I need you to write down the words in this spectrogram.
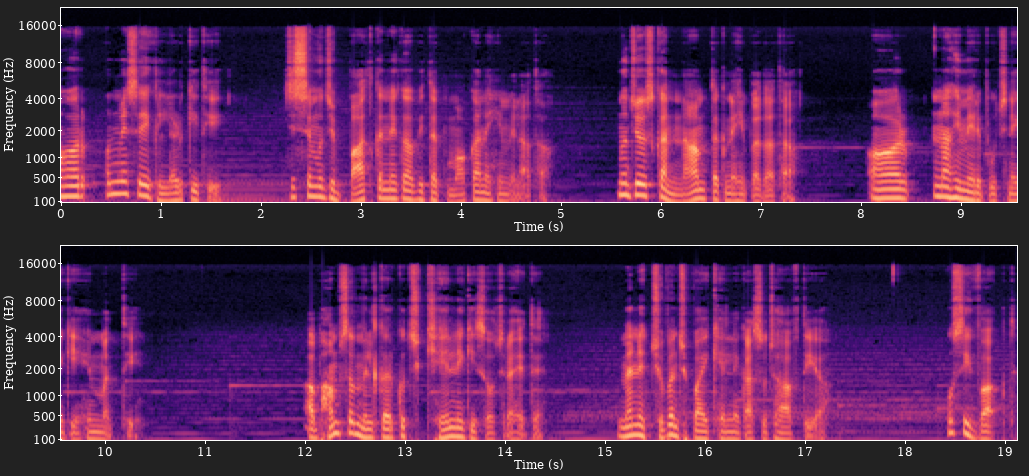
और उनमें से एक लड़की थी, जिससे मुझे बात करने का अभी तक मौका नहीं मिला था। मुझे उसका नाम तक नहीं पता था और ना ही मेरे पूछने की हिम्मत थी। अब हम सब मिलकर कुछ खेलने की सोच रहे थे। मैंने छुपन छुपाई खेलने का सुझाव दिया। उसी वक्त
